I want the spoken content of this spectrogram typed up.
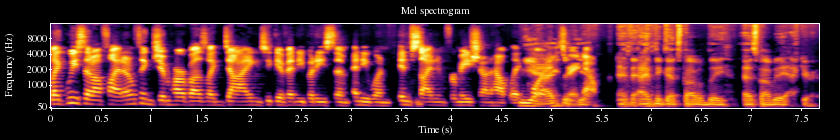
like we said offline, I don't think Jim Harbaugh is like dying to give anybody some anyone inside information on how Blake yeah, Corum is think, right yeah. now. I, th- I think that's probably that's probably accurate.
